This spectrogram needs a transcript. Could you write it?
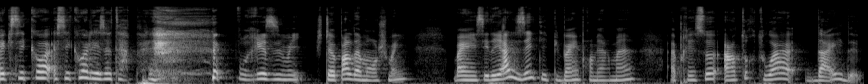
Fait que c'est quoi, c'est quoi les étapes? Pour résumer, je te parle de mon chemin. Ben, c'est de réaliser t'es plus bien, premièrement. Après ça, entoure-toi d'aide.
